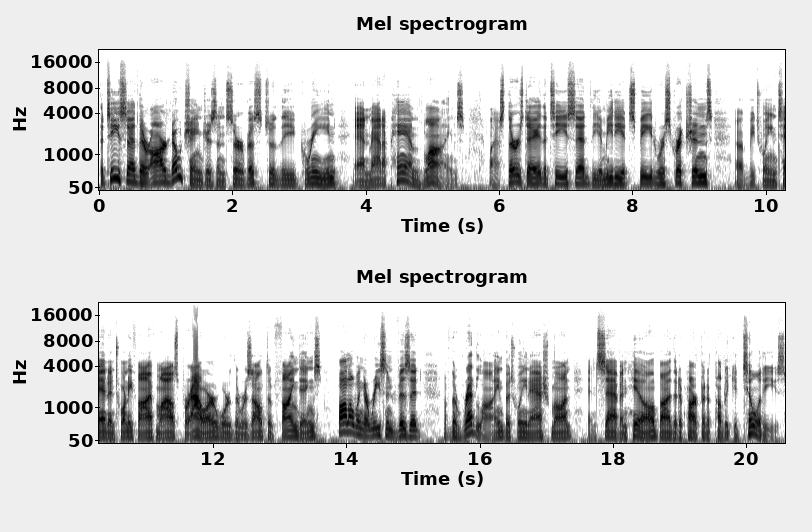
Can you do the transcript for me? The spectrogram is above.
The T said there are no changes in service to the Green and Mattapan lines. Last Thursday, the T said the immediate speed restrictions of between 10 and 25 miles per hour were the result of findings following a recent visit of the Red Line between Ashmont and Savin Hill by the Department of Public Utilities.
